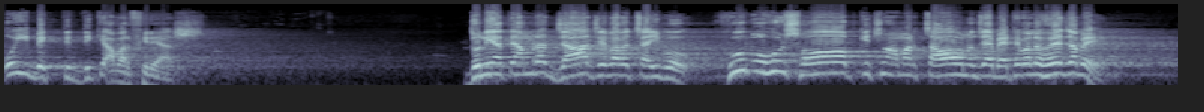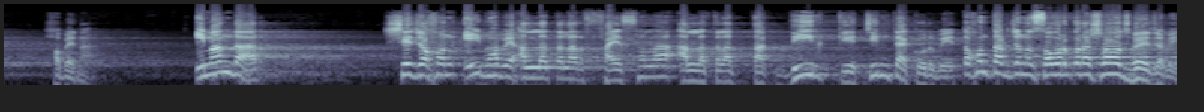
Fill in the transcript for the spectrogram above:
ওই ব্যক্তির দিকে আবার ফিরে আস। দুনিয়াতে আমরা যা যেভাবে চাইব, হুবহু সব কিছু আমার চাওয়া অনুযায়ী ব্যাটে বলে হয়ে যাবে? হবে না। ইমানদার, সে যখন এইভাবে আল্লাহ তালার ফায়সালা, আল্লাহ তালার তাকদীরকে চিন্তা করবে, তখন তার জন্য সবর করা সহজ হয়ে যাবে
